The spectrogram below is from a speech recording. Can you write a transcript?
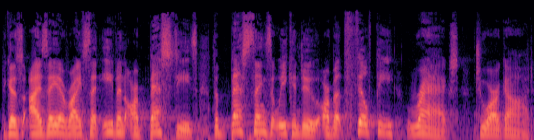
Because Isaiah writes that even our best deeds, the best things that we can do, are but filthy rags to our God.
